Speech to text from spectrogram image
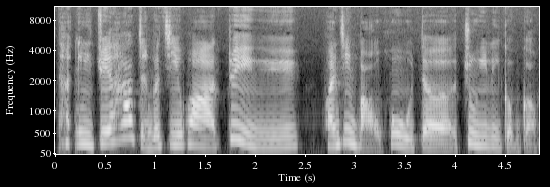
它，你觉得它整个计划对于环境保护的注意力够不够？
